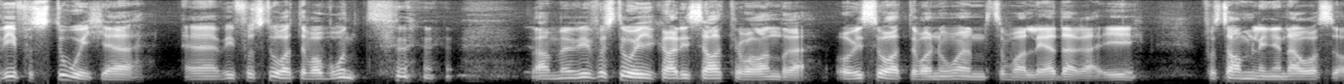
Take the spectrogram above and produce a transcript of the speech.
vi forsto ikke uh, Vi forsto at det var vondt. men vi forsto ikke hva de sa til hverandre. Og vi så at det var noen som var ledere i forsamlingen der også.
